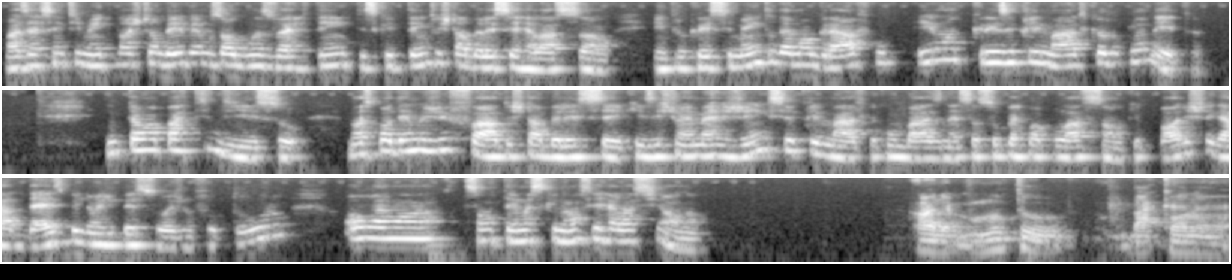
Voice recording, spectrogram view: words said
mas recentemente nós também vemos algumas vertentes que tentam estabelecer relação entre o crescimento demográfico e uma crise climática no planeta. Então, a partir disso, nós podemos de fato estabelecer que existe uma emergência climática com base nessa superpopulação que pode chegar a 10 bilhões de pessoas no futuro, ou é uma, são temas que não se relacionam? Olha, muito bacana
